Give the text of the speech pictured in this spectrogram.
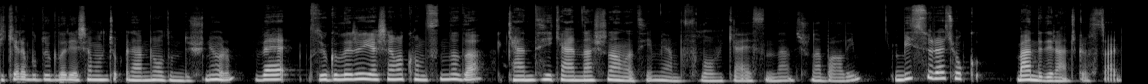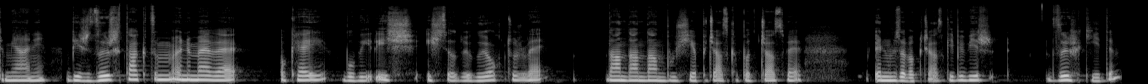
bir kere bu duyguları yaşamanın çok önemli olduğunu düşünüyorum. Ve duyguları yaşama konusunda da kendi hikayemden şunu anlatayım. Yani bu flow hikayesinden şuna bağlayayım. Bir süre çok ben de direnç gösterdim. Yani bir zırh taktım önüme ve okey bu bir iş. İşte duygu yoktur ve dan dan dan bu işi yapacağız, kapatacağız ve önümüze bakacağız gibi bir zırh giydim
